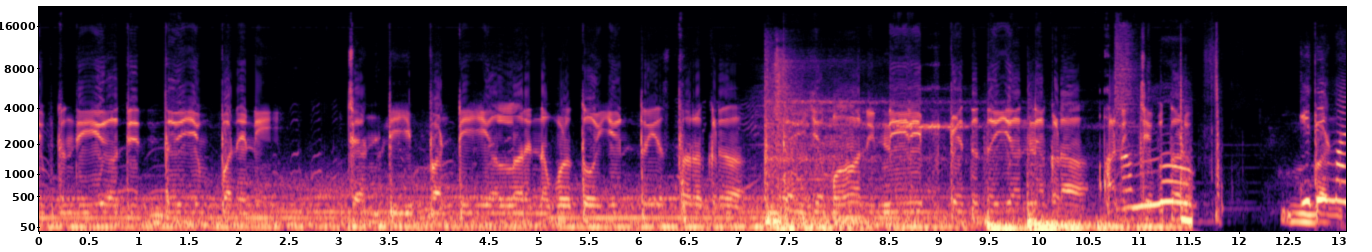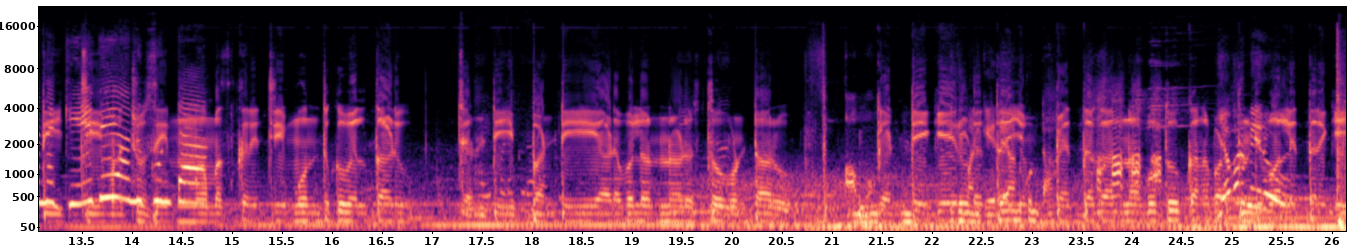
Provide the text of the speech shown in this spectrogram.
చెబుతుంది అది దయ్యం పనిని చంటి బంటి అల్లరి నవ్వులతో ఎంట్రీ ఇస్తారు అక్కడ. దయ్యమా అని నేనే పెద్ద దయ్యాన్ని అక్కడ అని చెబుతాడు చీమను చూసి అనుకుంటా. నమస్కరించి ముందుకు వెళ్తాడు. చంటి బంటి అడవులో నడుస్తూ ఉంటారు. గడ్డి అనుకుంటా. పెద్దగా నవ్వుతూ కనబడుతుంది? వాళ్ళిద్దరికి.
